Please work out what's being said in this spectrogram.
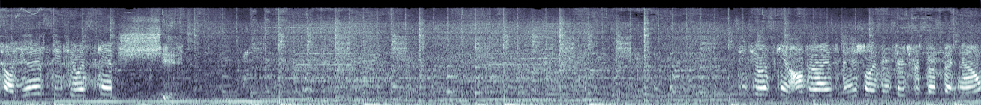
to all units. CTOS scan. Shit. CTOS scan authorized. Initializing search for suspect now.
